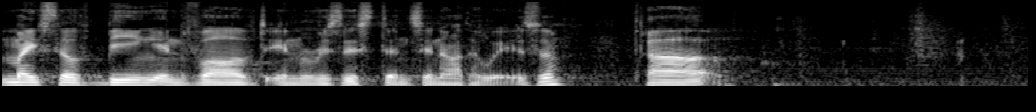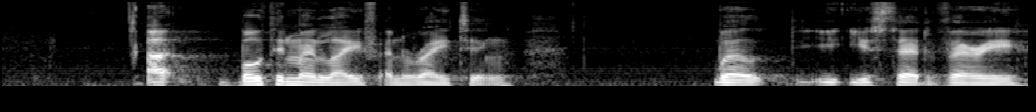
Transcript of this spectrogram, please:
myself being involved in resistance in other ways. Uh, uh, both in my life and writing. Well, you, you said very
